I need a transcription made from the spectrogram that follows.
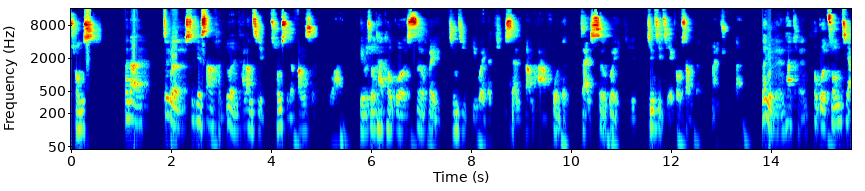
充实。那当然，这个世界上很多人他让自己充实的方式很多啊，比如说他透过社会经济地位的提升，让他获得在社会及经济结构上的满足感。那有的人他可能透过宗教，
